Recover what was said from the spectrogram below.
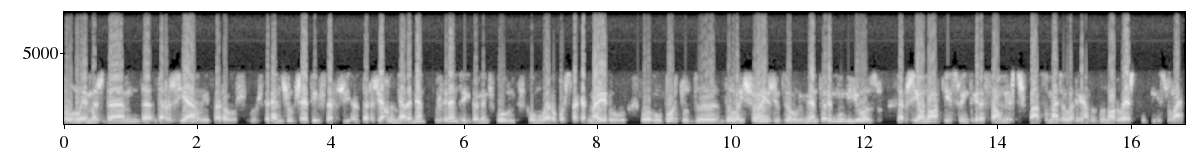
problemas da, da, da região e para os, os grandes objetivos da, regi da, região, nomeadamente os grandes equipamentos públicos, como o aeroporto de Sacarneiro, o, o, o porto de, de Leixões e o desenvolvimento harmonioso da região norte e a sua integração neste espaço mais alargado do noroeste peninsular.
